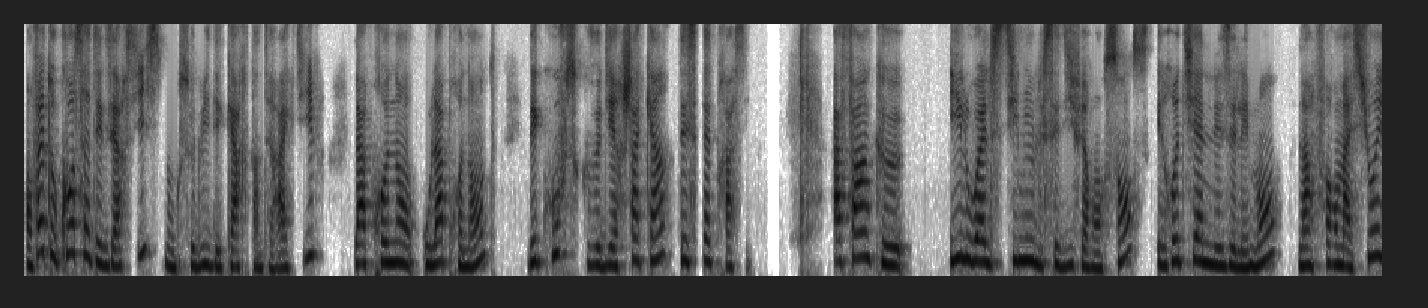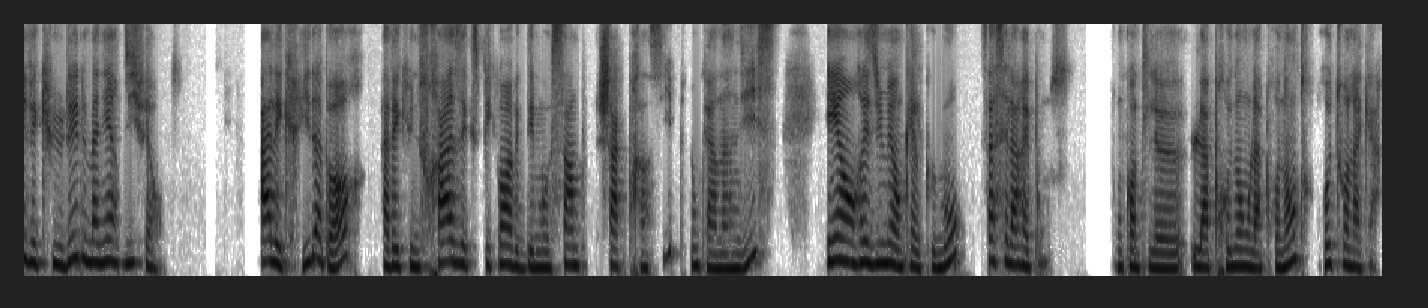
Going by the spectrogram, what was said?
En fait, au cours de cet exercice, donc celui des cartes interactives, l'apprenant ou l'apprenante découvre ce que veut dire chacun des sept principes, afin que il ou elle stimule ses différents sens et retienne les éléments, l'information est véhiculée de manière différente. À l'écrit d'abord, avec une phrase expliquant avec des mots simples chaque principe, donc un indice, et en résumé en quelques mots, ça c'est la réponse. Donc quand l'apprenant ou l'apprenante retourne la carte.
